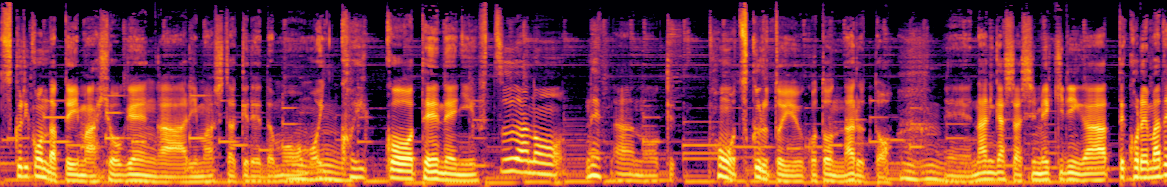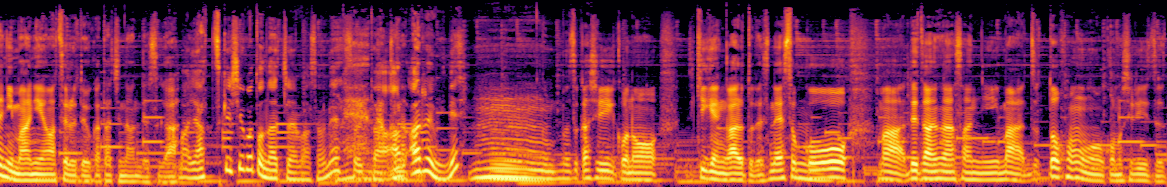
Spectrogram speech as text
作り込んだって今表現がありましたけれども、うん、もう一個一個丁寧に普通あのねあの本を作るということになると、うんうん、えー、何かしら締め切りがあってこれまでに間に合わせるという形なんですが、まあ、やっつけ仕事になっちゃいますよね、ね、そういったあある意味ね。うん難しいこの期限があるとですねそこを、うん、まあ、デザイナーさんに、まあ、ずっと本をこのシリーズ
